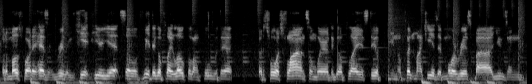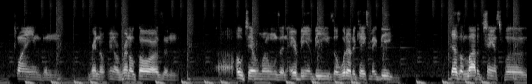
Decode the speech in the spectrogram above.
for the most part, it hasn't really hit here yet. So if we had to go play local, I'm cool with that. But as far as flying somewhere to go play, it's still, you know, putting my kids at more risk by using planes and rental, you know, rental cars and uh, hotel rooms and Airbnbs or whatever the case may be. There's a lot of chance for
